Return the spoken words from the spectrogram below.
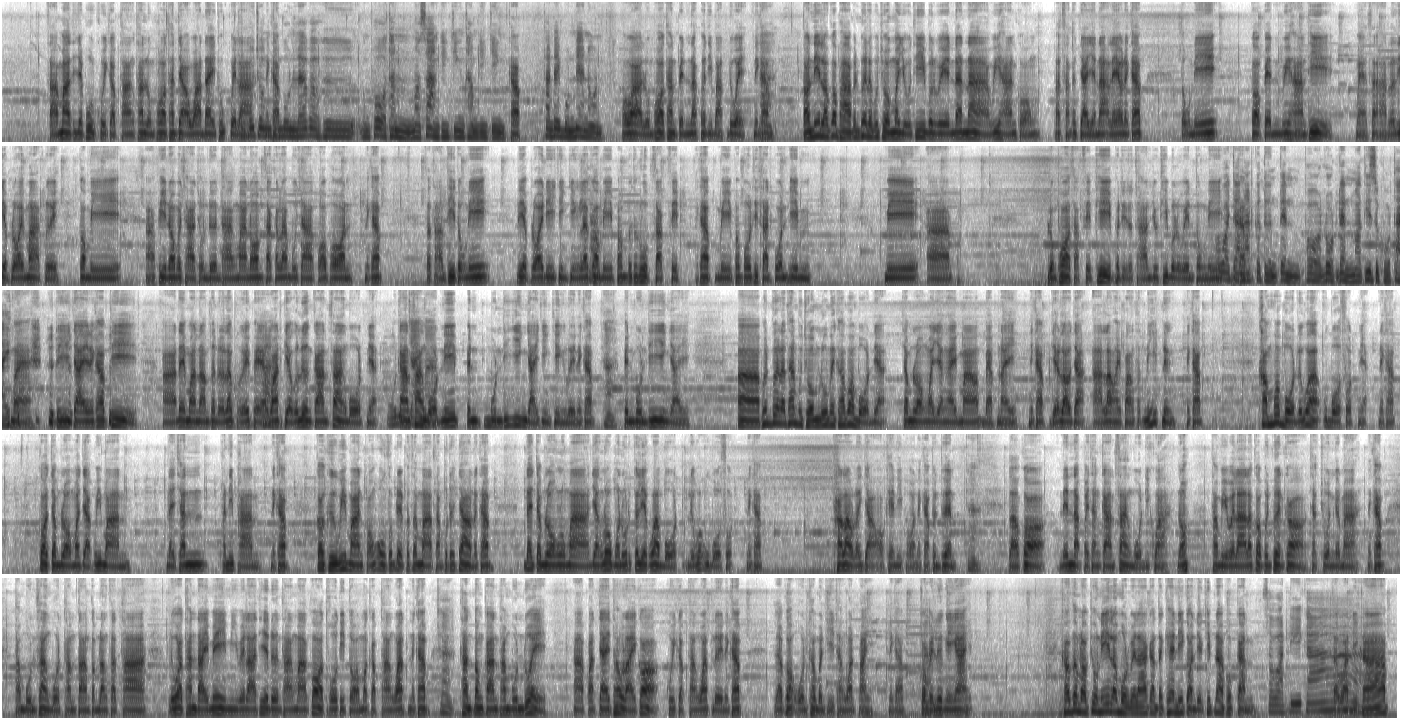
สามารถที่จะพูดคุยกับทางท่านหลวงพ่อท่านเจ้าอาวาสได้ทุกเวลาท่านผู้ชมนะครับทำบุญแล้วก็คือหลวงพ่อท่านมาสร้างจริง ๆทำจริงครับๆท่านได้บุญแน่นอน เพราะว่าหลวงพ่อท่านเป็นนักปฏิบัติด้วยนะครับค่ะตอนนี้เราก็พาเพื่อนๆและผู้ชมมาอยู่ที่บริเวณด้านหน้าวิหารของพระสังฆจายนะแล้วนะครับ ตรงนี้ก็เป็นวิหารที่แหมสะอาดและเรียบร้อยมากเลย ก็มีอ่าพี่น้องประชาชนเดินทางมาน้อมสักการะบูชาขอพรนะครับ สถานที่ตรงนี้เรียบร้อยดีจริง ๆ แล้วก็มีพระพุทธรูปศักดิ์สิทธิ์นะครับมีพระโพธิสัตว์กวนอิม มีอ่าหลวงพ่อศักดิ์สิทธิ์ที่ประดิษฐานอยู่ที่บริเวณตรงนี้เพราะว่าอาจารนะย์คนัรับดก็ตื่นเต้นพ่อโลดแล่นมาที่สุโขทัยแหมดีใจนะครับที่อ่า ได้มานำเสนอและเผยแผ่ค่ะวัดเกี่ยวกับเรื่องการสร้างโบสถ์เนี่ยโอ้ดีใจการสร้างมากโบสถ์นี้เป็นบุญที่ยิ่งใหญ่จริง ๆ เลยนะครับค่ะเป็นบุญที่ยิ่งใหญ่อ่าเพื่อนๆและท่านผู้ชมรู้ไหมครับว่าโบสถ์เนี่ยจำลองมายังไงมาแบบไหนนะครับ เดี๋ยวเราจะอ่านเล่าให้ฟังสักนิดหนึ่งนะครับคำว่าโบสถ์หรือว่าอุโบสถเนี่ยนะครับ ก็จำลองมาจากวิมานในชั้นพระนิพพานนะครับ ก็คือวิมานขององค์สมเด็จพระสัมมาสัมพุทธเจ้านะครับ ได้จำลองลงมายังโลกมนุษย์ก็เรียกว่าโบสถ์หรือว่าอุโบสถนะครับ ถ้าเล่าแล้วยาวเอาแค่นี้พอนะครับ เพื่อนๆค่ะเราก็เน้นหนักไปทางการสร้างโบสถ์ดีกว่าเนาะถ้ามีเวลาแล้วก็เพื่อนๆ ก็ชักชวนกันมานะครับทำบุญสร้างโบสถ์ทำตามกำลังศรัทธา หรือว่าท่านใดไม่มีเวลาที่จะเดินทางมาก็โทรติดต่อมากับทางวัดนะครับค่ะท่านต้องการทำบุญด้วยอ่าปัจจัยเท่าไหร่ก็คุยกับทางวัดเลยนะครับ แล้วก็โอนเข้าบัญชีทางวัดไปนะครับ ก็เป็นเรื่องง่าย ๆ ครับสำหรับช่วงนี้เราหมดเวลากันแต่แค่นี้ก่อนเดี๋ยวคลิปหน้าพบกัน สวัสดีค่ะ สวัสดีครับ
